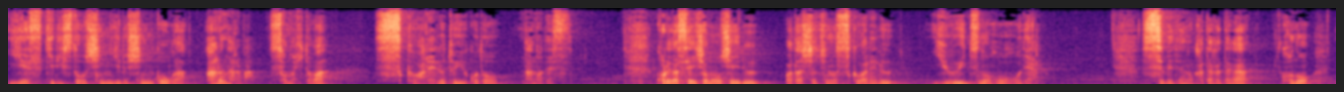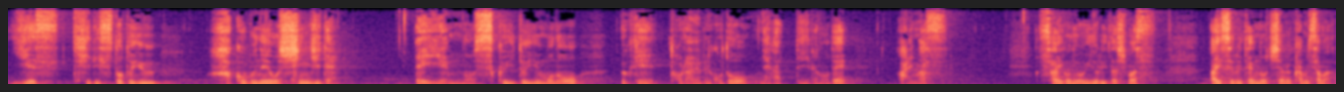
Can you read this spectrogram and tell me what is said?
イエス・キリストを信じる信仰があるならばその人は救われるということなのです。これが聖書の教える私たちの救われる唯一の方法である。全ての方々がこのイエス・キリストという箱舟を信じて永遠の救いというものを受け取られることを願っているのであります。最後にお祈りいたします。愛する天の父なる神様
